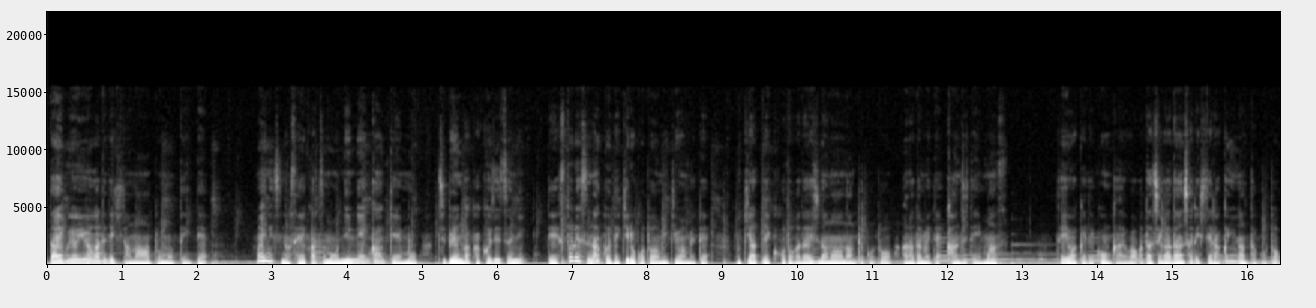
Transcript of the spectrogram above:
だいぶ余裕が出てきたなぁと思っていて毎日の生活も人間関係も自分が確実にでストレスなくできることを見極めて向き合っていくことが大事だなぁなんてことを改めて感じています。というわけで今回は私が断捨離して楽になったこと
